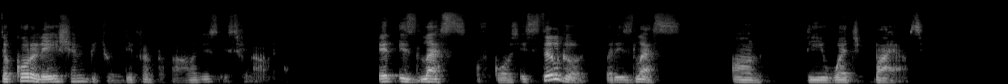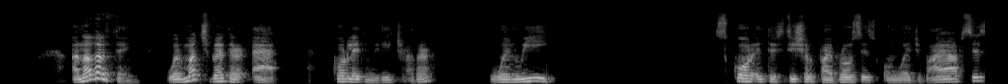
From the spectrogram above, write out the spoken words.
the correlation between different pathologies is phenomenal. It is less, of course, it's still good, but it's less on the wedge biopsy. Another thing, we're much better at correlating with each other when we score interstitial fibrosis on wedge biopsies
